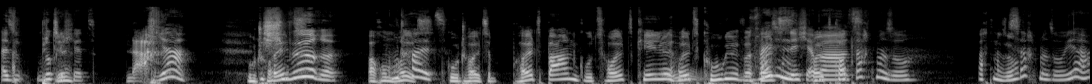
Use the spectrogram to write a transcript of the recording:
Also wirklich jetzt. Nach. Ja, Gut ich Holz? schwöre. Warum Gut Holz? Holz. Gut Holz. Holzbahn, gut Holzkegel, Holzkugel, was Weiß Holz, ich nicht, aber Holzkopf? sagt man so. sagt man so. Sagt man so, ja.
